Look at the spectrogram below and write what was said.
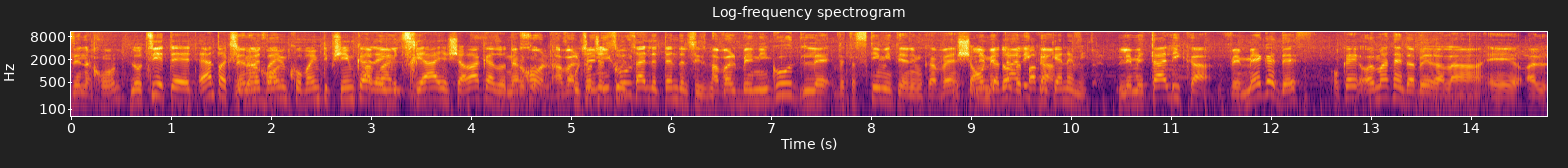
זה נכון. להוציא את את אנטרקס שבאמת נכון. באים עם כובעים טיפשיים כאלה, אבל- עם מצחייה ישרה כזאת. נכון, אבל חולצות של בניגוד- Suicidal Tendencies. אבל בניגוד, ל... ותסכים איתי אני מקווה, שעון גדול ופאבליק אנמי. למטאליקה ומגדס, אוקיי? עוד מעט נדבר על, ה... אה, על,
